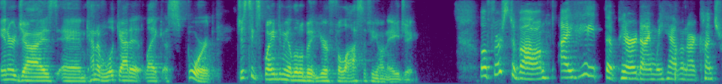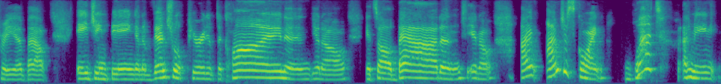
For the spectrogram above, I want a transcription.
energized, and kind of look at it like a sport. Just explain to me a little bit your philosophy on aging. Well, first of all, I hate the paradigm we have in our country about aging being an eventual period of decline and, you know, it's all bad. And, you know, I, I'm just going, what? I mean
